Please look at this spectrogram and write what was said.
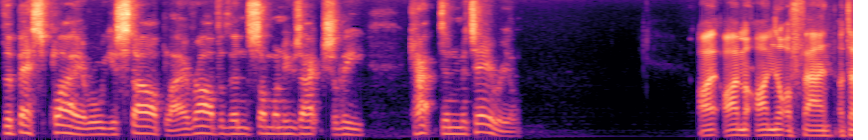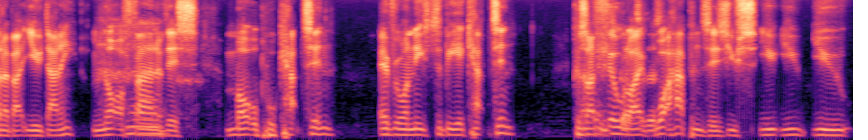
the best player or your star player rather than someone who's actually captain material. I, I'm I'm not a fan. I don't know about you, Danny. I'm not a fan of this multiple captain. Everyone needs to be a captain because I, I feel like what happens is you you you you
